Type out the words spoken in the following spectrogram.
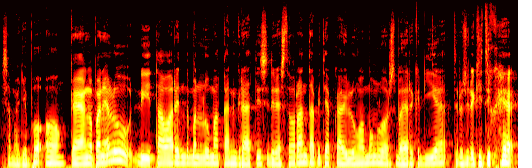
sama aja bohong. Kayak anggapannya lu ditawarin temen lu makan gratis di restoran tapi tiap kali lu ngomong lu harus bayar ke dia. Terus udah gitu kayak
